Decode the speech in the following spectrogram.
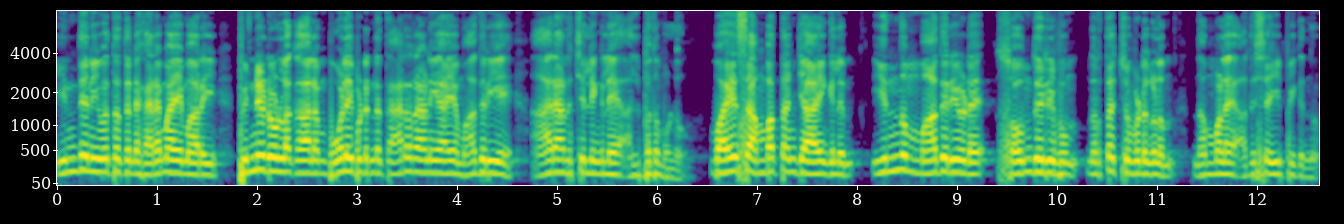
ഇന്ത്യൻ യുവത്വത്തിന്റെ ഹരമായി മാറി പിന്നീടുള്ള കാലം ബോളിവുഡിന്റെ താരറാണിയായ മാധുരിയെ ആരാധിച്ചില്ലെങ്കിലേ അത്ഭുതമുള്ളൂ. വയസ്സ് അമ്പത്തഞ്ചായെങ്കിലും ഇന്നും മാധുരിയുടെ സൗന്ദര്യവും നൃത്തച്ചുവടുകളും നമ്മളെ അതിശയിപ്പിക്കുന്നു.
